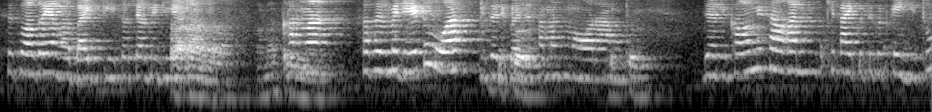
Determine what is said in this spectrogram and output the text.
sesuatu yang nggak baik di sosial media Ah, ah, gitu. karena tuh- karena sosial media itu luas bisa dibaca Betul. sama semua orang betul dan kalau misalkan kita ikut-ikut kayak gitu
